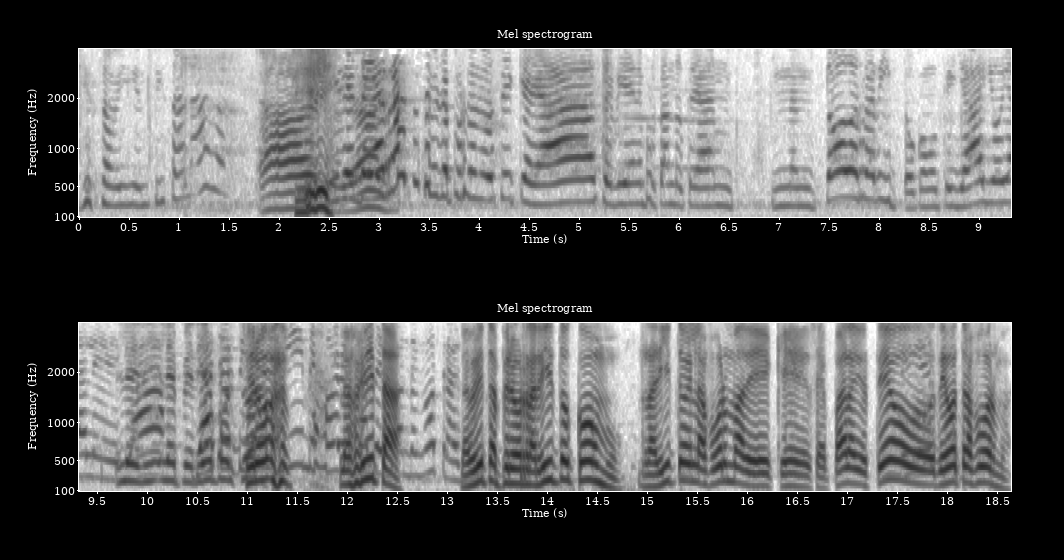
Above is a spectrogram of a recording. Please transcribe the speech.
Que está bien entizanada. Sí. Y desde hace rato se viene portando así, que ya se viene portando que ya todo rarito, como que ya yo ya le... Le ya- di- le pedí ya por- Pero, está Laurita. Laurita, pero rarito cómo? ¿Rarito en la forma de que se separa de usted o de otra forma?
